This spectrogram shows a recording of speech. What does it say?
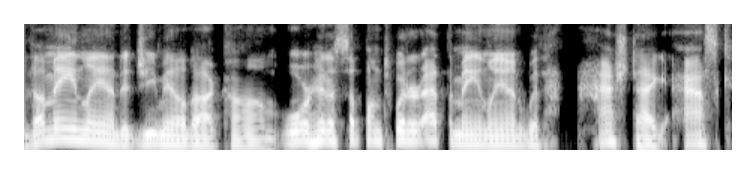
themaneland at gmail.com, or hit us up on Twitter at the Mane Land with hashtag ask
